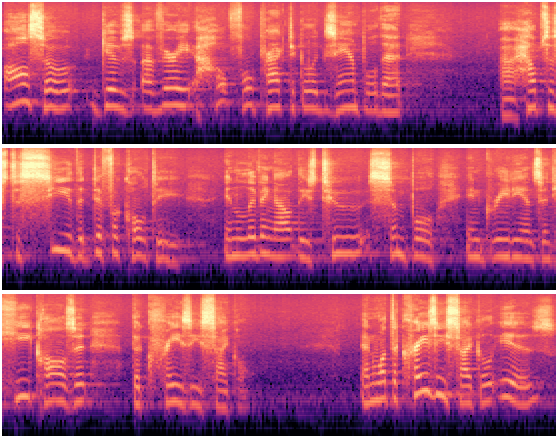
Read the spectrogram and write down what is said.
also gives a very helpful practical example that uh, helps us to see the difficulty in living out these two simple ingredients, and he calls it the crazy cycle. And what the crazy cycle is,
